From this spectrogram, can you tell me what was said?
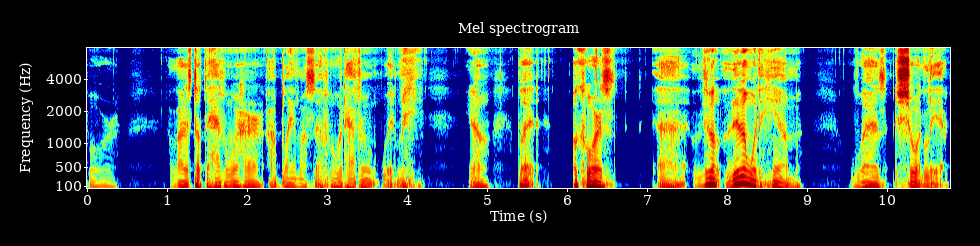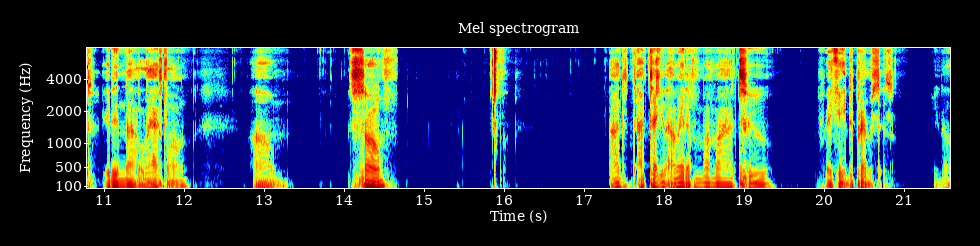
for a lot of stuff that happened with her. I blame myself for what happened with me, you know. But of course, uh, with him was short lived. It did not last long. Um, so I I take it. I made up my mind to vacate the premises. you know,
